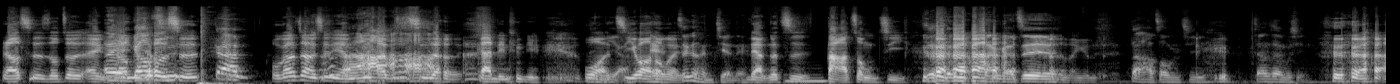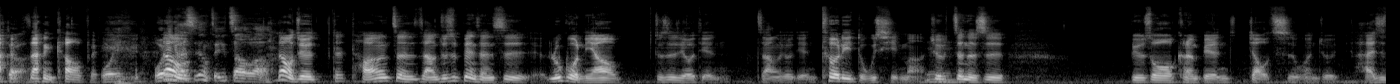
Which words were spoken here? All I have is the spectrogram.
然后吃的时候就哎，你哎你刚刚吃干，我刚刚叫你吃，你还还不是吃的，干你你你，哇，计划通哎，欸这个很贱哎，两个字大众计，三个字。那个字。大众机，这样真的不行，对吧？这样很靠北。我我应该是用这一招啦。但我觉得好像真的是这样，就是变成是，如果你要就是有点这样，有点特立独行嘛，就真的是，比如说可能别人叫我吃，我就还是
